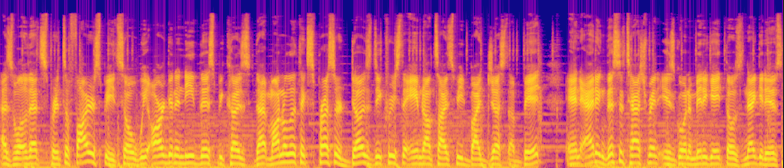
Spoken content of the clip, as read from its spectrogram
as well as that sprint to fire speed. So we are going to need this because that monolithic suppressor does decrease the aim down sight speed by just a bit. And adding this attachment is going to mitigate those negatives.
